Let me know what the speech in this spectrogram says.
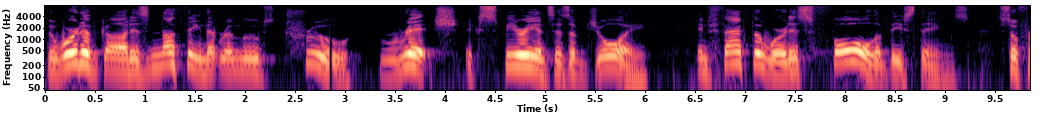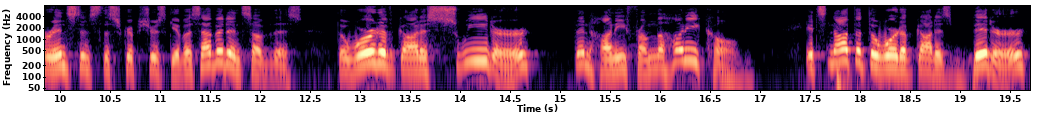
The Word of God is nothing that removes true, rich experiences of joy. In fact, the Word is full of these things. So, for instance, the Scriptures give us evidence of this. The Word of God is sweeter than honey from the honeycomb. It's not that the Word of God is bitter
